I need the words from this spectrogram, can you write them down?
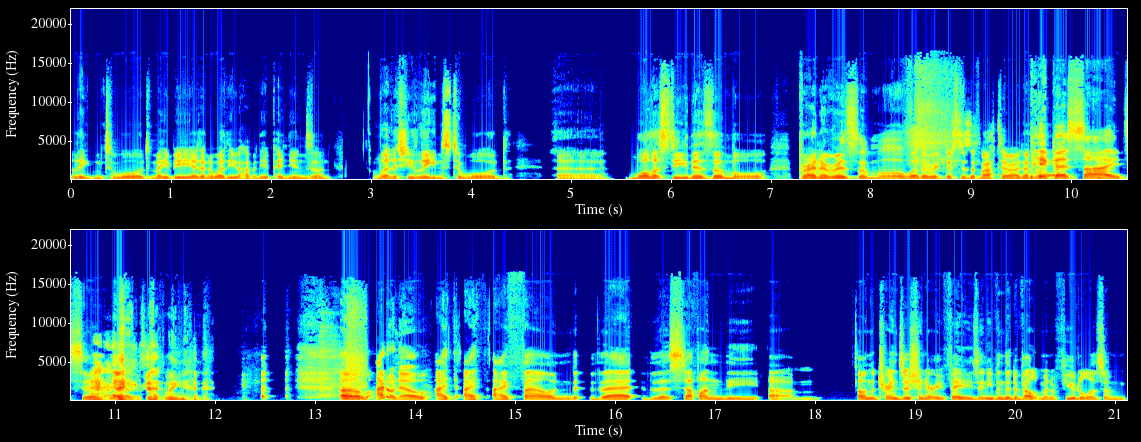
leaning toward maybe i don't know whether you have any opinions on whether she leans toward uh, Wallersteinism or Brennerism or whether it just doesn't matter. I don't Pick know. a side, Silvia. exactly. um, I don't know. I, I I found that the stuff on the um, on the transitionary phase and even the development of feudalism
